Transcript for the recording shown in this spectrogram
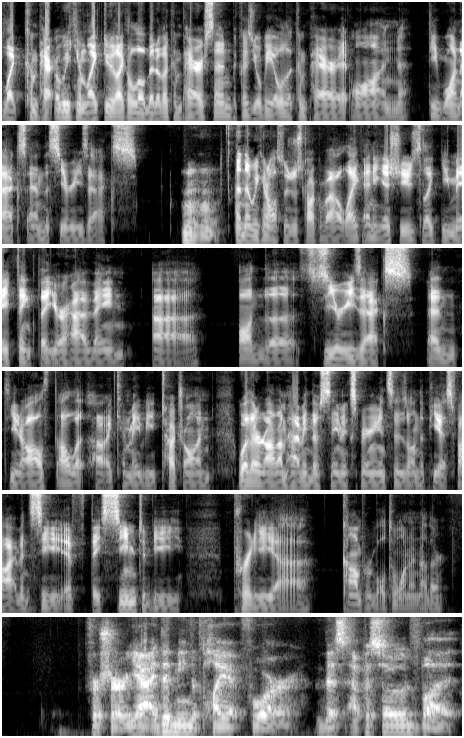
like compare, we can like do like a little bit of a comparison because you'll be able to compare it on the One X and the Series X, Mm-hmm. and then we can also just talk about like any issues like you may think that you're having uh, on the Series X, and you know I'll I'll let, I can maybe touch on whether or not I'm having those same experiences on the PS5 and see if they seem to be pretty uh, comparable to one another. For sure, yeah, I did mean to play it for this episode, but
